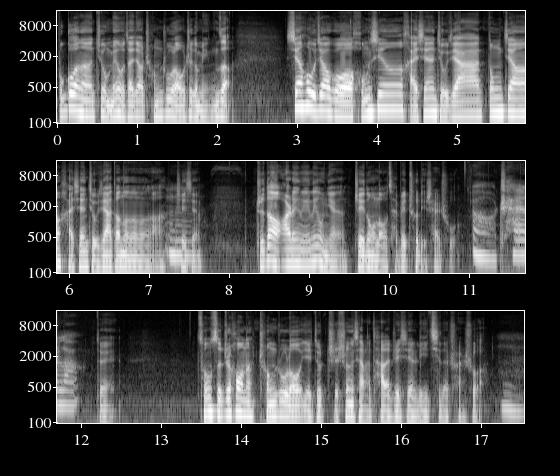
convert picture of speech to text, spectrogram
不过呢，就没有再叫城珠楼这个名字，先后叫过红星海鲜酒家、东江海鲜酒家等等等等啊，这些，直到二零零六年，这栋楼才被彻底拆除。哦，拆了。对，从此之后呢，城珠楼也就只剩下了他的这些离奇的传说。嗯。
